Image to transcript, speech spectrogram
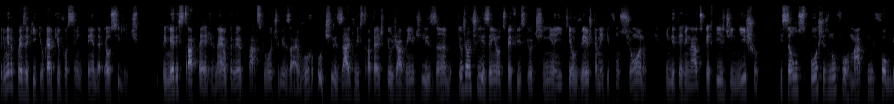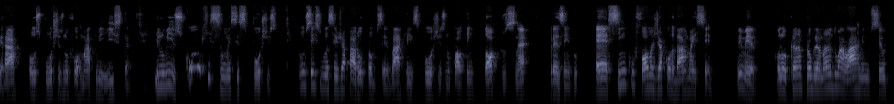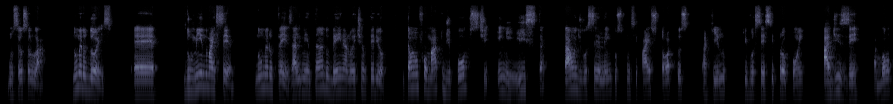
Primeira coisa aqui que eu quero que você entenda é o seguinte: a primeira estratégia, né, o primeiro passo que eu vou utilizar, eu vou utilizar de uma estratégia que eu já venho utilizando, que eu já utilizei em outros perfis que eu tinha e que eu vejo também que funciona em determinados perfis de nicho, que são os posts no formato infográfico ou os posts no formato lista. E Luiz, como que são esses posts? Não sei se você já parou para observar aqueles posts no qual tem tópicos, né? Por exemplo, é cinco formas de acordar mais cedo. Primeiro, colocando, programando um alarme no seu, no seu celular. Número dois, é, dormindo mais cedo. Número três, alimentando bem na noite anterior. Então, é um formato de post em lista, tá? onde você elenca os principais tópicos daquilo que você se propõe a dizer, tá bom?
